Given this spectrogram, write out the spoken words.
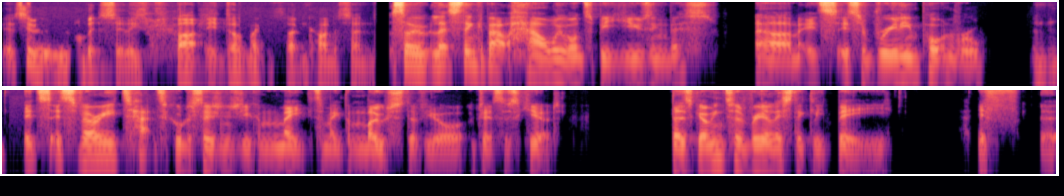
It seems a little bit silly, but it does make a certain kind of sense. so let's think about how we want to be using this. Um, it's it's a really important rule. Mhm. It's it's very tactical decisions you can make to make the most of your objective secured. There's going to realistically be if uh,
